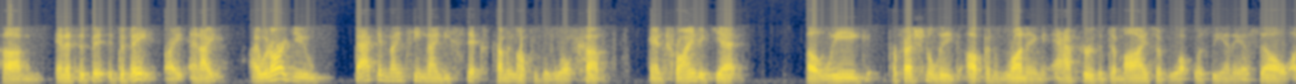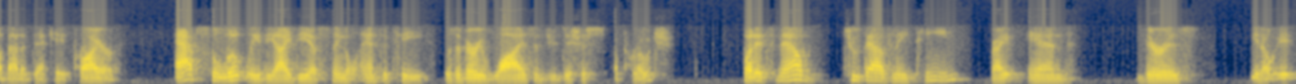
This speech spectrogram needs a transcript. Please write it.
Um, and it's a, bit, a debate, right? And I I would argue back in 1996, coming off of the World Cup and trying to get a league, professional league, up and running after the demise of what was the NASL about a decade prior. Absolutely, the idea of single entity was a very wise and judicious approach. But it's now 2018, right? And there is, you know, it,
